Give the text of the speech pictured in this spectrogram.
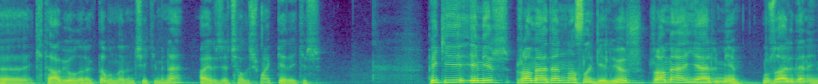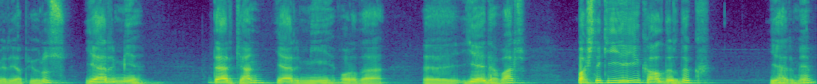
Ee, kitabi olarak da bunların çekimine ayrıca çalışmak gerekir. Peki emir Rame'den nasıl geliyor? Rame yer mi? Muzari'den emir yapıyoruz. Yer mi? Derken yer mi? Orada e, y de var. Baştaki y'yi kaldırdık. Yer mi?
